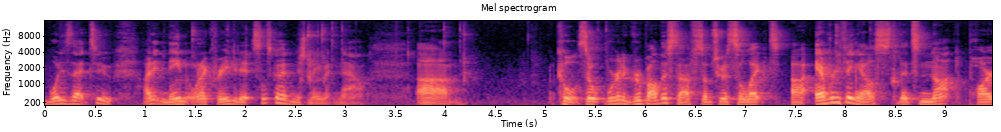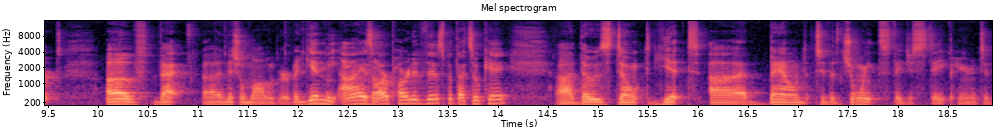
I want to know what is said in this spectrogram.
What is that too? I didn't name it when I created it, so let's go ahead and just name it now. Um, cool. So we're going to group all this stuff. So I'm just going to select uh, everything else that's not part of that uh, initial model group. Again, the eyes are part of this, but that's okay. Uh, those don't get uh, bound to the joints. They just stay parented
